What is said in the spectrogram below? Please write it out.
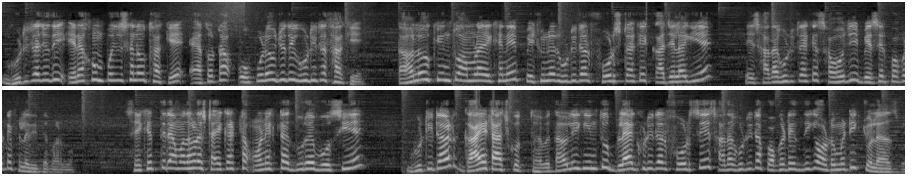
ঘুটিটা যদি এরকম পজিশনেও থাকে, এতটা ওপরেও যদি ঘুটিটা থাকে, তাহলেও কিন্তু আমরা এখানে পেছনের ঘুটিটার ফোর্সটাকে কাজে লাগিয়ে এই সাদা ঘুটিটাকে সহজেই বেসের পকেটে ফেলে দিতে পারব। সেক্ষেত্রে আমাদের ঘরে স্ট্রাইকারটা অনেকটা দূরে বসিয়ে ঘুটিটার গায়ে টাচ করতে হবে। তাহলেই কিন্তু ব্ল্যাক ঘুটিটার ফোর্সে সাদা ঘুটিটা পকেটের দিকে অটোমেটিক চলে আসবে।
